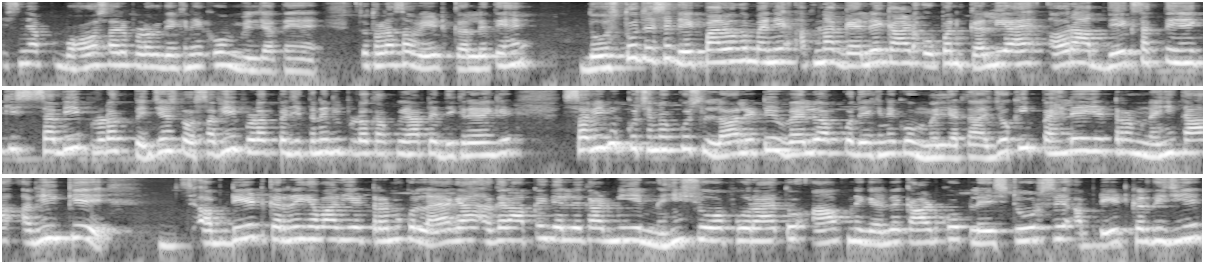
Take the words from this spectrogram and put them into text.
इसमें आपको बहुत सारे प्रोडक्ट देखने को मिल जाते हैं। तो थोड़ा सा वेट कर लेते हैं। दोस्तों, जैसे देख पा रहे हो मैंने अपना गैलरी कार्ड ओपन कर लिया है, और आप देख सकते हैं कि सभी प्रोडक्ट पे, जिस तो सभी प्रोडक्ट पे जितने भी प्रोडक्ट आपको यहाँ पे दिख रहे होंगे, सभी भी कुछ ना कुछ लॉयलिटी वैल्यू आपको देखने को मिल जाता है, जो कि पहले ये टर्म नहीं था, अभी के अपडेट करने के बाद ये टर्म को लाया गया। अगर आपके गैलवे कार्ड में ये नहीं शो अप हो रहा है तो आप अपने गैलवे कार्ड को प्ले स्टोर से अपडेट कर दीजिए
